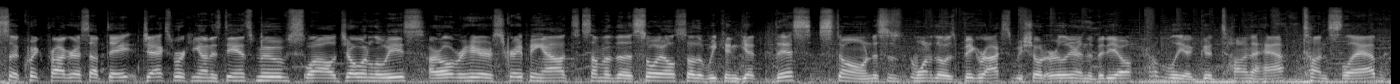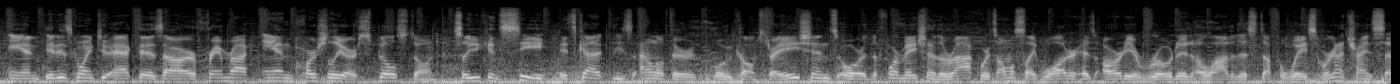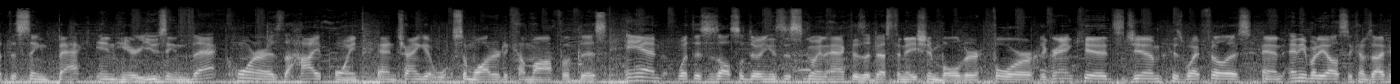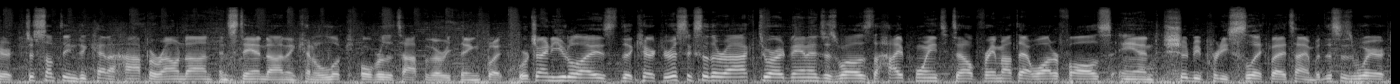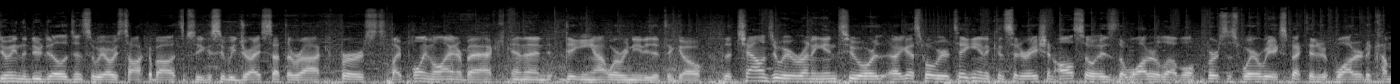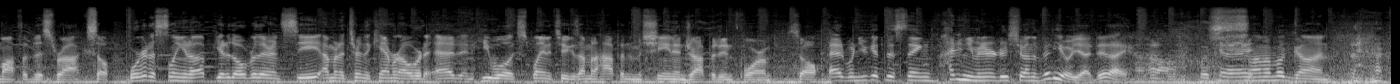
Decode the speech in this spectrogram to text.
Just a quick progress update. Jack's working on his dance moves while Joe and Luis are over here scraping out some of the soil so that we can get this stone. This is one of those big rocks that we showed earlier in the video, probably a good ton and a half ton slab, and it is going to act as our frame rock and partially our spill stone. So you can see it's got these, I don't know if they're what we call them striations or the formation of the rock where it's almost like water has already eroded a lot of this stuff away. So we're gonna try and set this thing back in here using that corner as the high point and try and get some water to come off of this. And what this is also doing is this is going to act as a destination boulder for the grandkids, Jim, his wife Phyllis, and anybody else that comes out here. Just something to kind of hop around on and stand on and kind of look over the top of everything. But we're trying to utilize the characteristics of the rock to our advantage as well as the high point to help frame out that waterfalls and should be pretty slick by the time. But this is where doing the due diligence that we always talk about. So you can see we dry set the rock first by pulling the liner back and then digging out where we needed it to go. The challenge that we were running into, or I guess what we were taking into consideration also is the water level versus where we expected water to come off of this rock. So we're gonna sling it up, get it over there and see. I'm gonna turn the camera over to Ed and he will explain it to you because I'm gonna hop in the machine and drop it in for him. So Ed, when you get this thing, I didn't even introduce you on the video yet, did I? Oh, okay. Son of a gun.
